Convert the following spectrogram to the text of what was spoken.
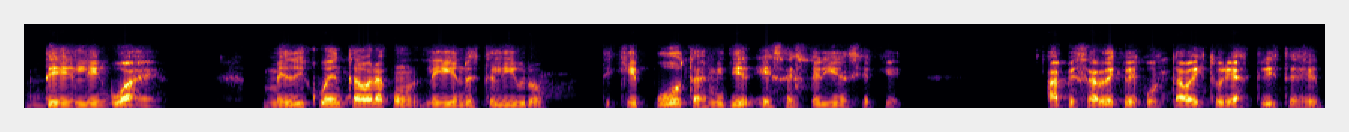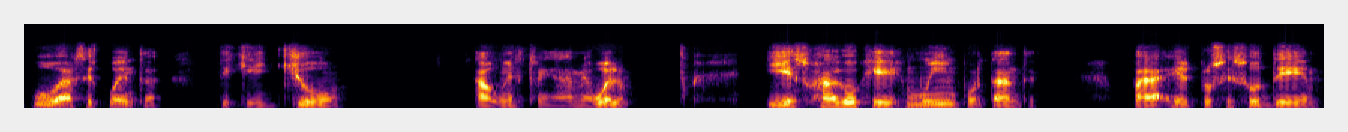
del lenguaje. Me di cuenta ahora con, leyendo este libro de que puedo transmitir esa experiencia que a pesar de que le contaba historias tristes, él pudo darse cuenta de que yo aún extrañaba a mi abuelo. Y eso es algo que es muy importante para el proceso de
